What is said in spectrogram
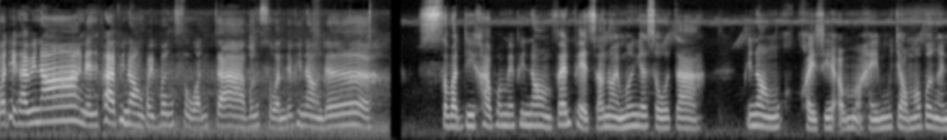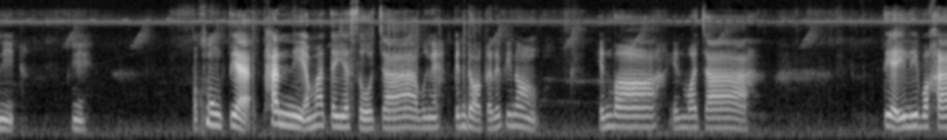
สวัสดีค่ะพี่น้อง เดี๋ยวจะพาพี่น้องไปเบิ้งสวนจ้า เบิ้งสวนเด้อพี่น้องเด้อ สวัสดีค่ะพ่อแม่พี่น้องแฟนเพจสาวหน่อยเมืองยะโสจ้า พี่น้องข่อยสิเอาให้มูเจ้ามาเบิ้งอันนี้ นี่ปักฮงเตี่ยพันธ์นี่เอามาแต่ยะโสจ้า เบิ้งเนี่ยเป็นดอกกันเด้พี่น้อง เห็นบ่เห็นบ่จ้า เตี่ยอีลีบ่คะ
